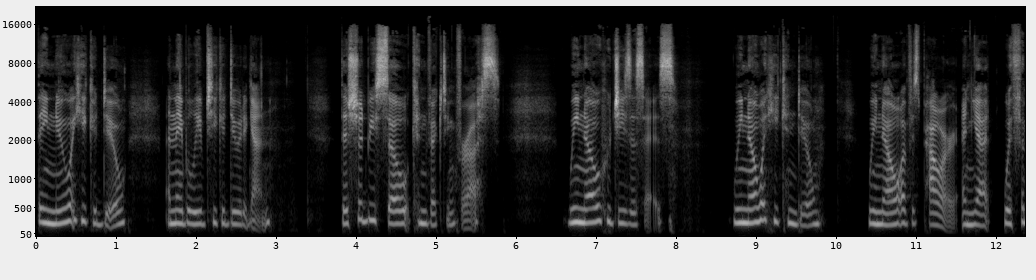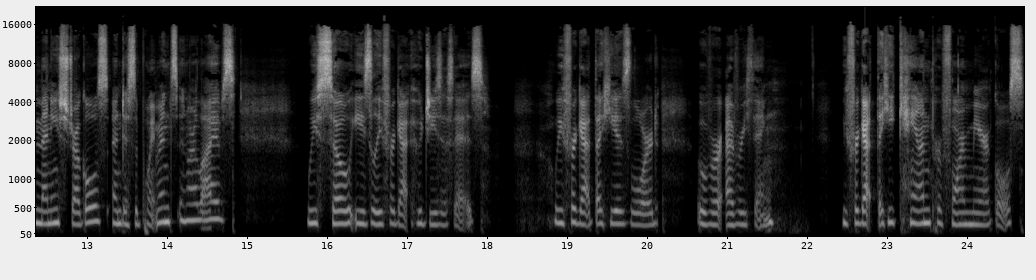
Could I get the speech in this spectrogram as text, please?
They knew what he could do, and they believed he could do it again. This should be so convicting for us. We know who Jesus is, we know what he can do, we know of his power, and yet, with the many struggles and disappointments in our lives, we so easily forget who Jesus is. We forget that he is Lord over everything. We forget that he can perform miracles.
